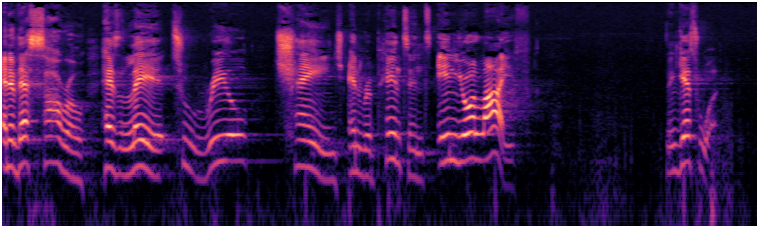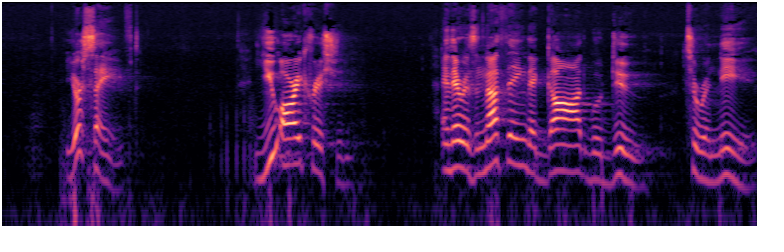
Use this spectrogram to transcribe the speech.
And if that sorrow has led to real change and repentance in your life, then guess what? You're saved. You are a Christian. And there is nothing that God will do to renege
